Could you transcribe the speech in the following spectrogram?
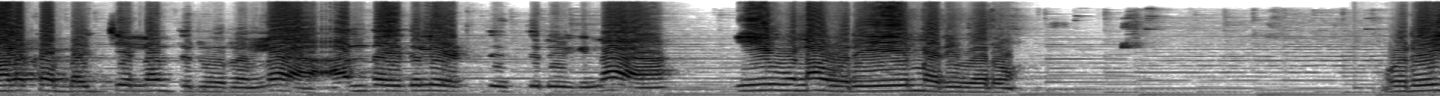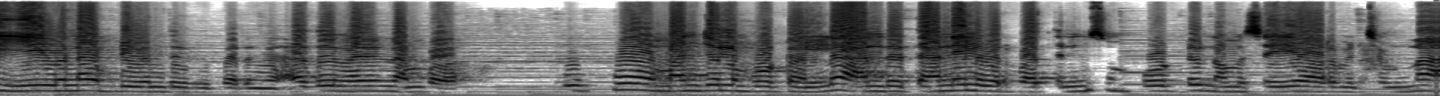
வாழைக்காய் பஜ்ஜி எல்லாம் திருவுறோம்ல அந்த இதுல எடுத்து திருவிக்கினா ஈவனா ஒரே மாதிரி வரும். ஒரே ஈவனா இப்படி வந்திருக்கு பாருங்க. அதே மாதிரி நம்ம உப்பும் மஞ்சளும் போட்டோம்ல அந்த தண்ணியில ஒரு பத்து நிமிஷம் போட்டு நம்ம செய்ய ஆரம்பிச்சோம்னா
